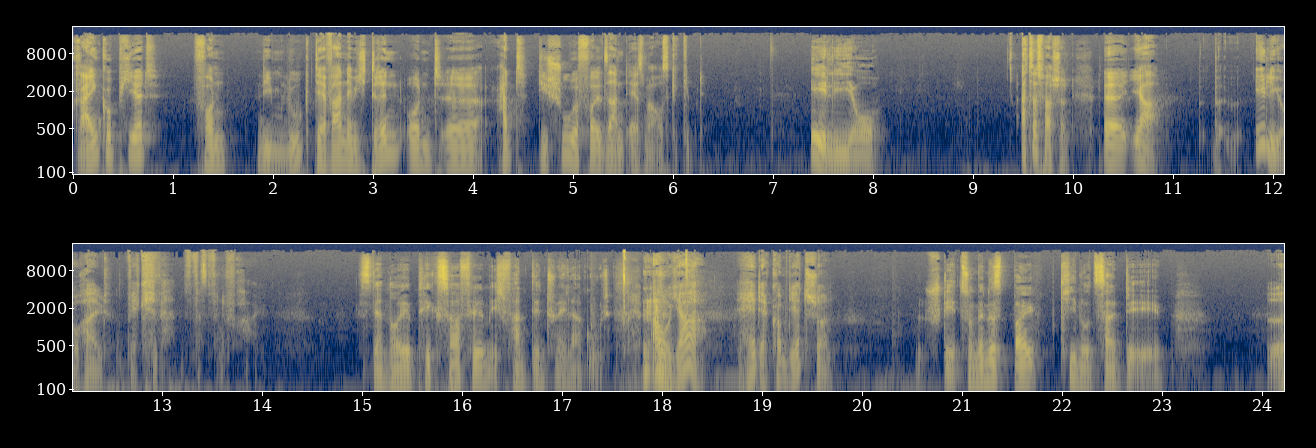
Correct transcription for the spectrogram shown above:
reinkopiert von lieben Luke. Der war nämlich drin und äh, hat die Schuhe voll Sand erstmal ausgekippt. Elio. Ach, das war schon. Äh, ja, Elio halt. Was für eine Frage. Das ist der neue Pixar-Film. Ich fand den Trailer gut. Oh ja. Hä, der kommt jetzt schon. Steht zumindest bei kinozeit.de. Äh.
